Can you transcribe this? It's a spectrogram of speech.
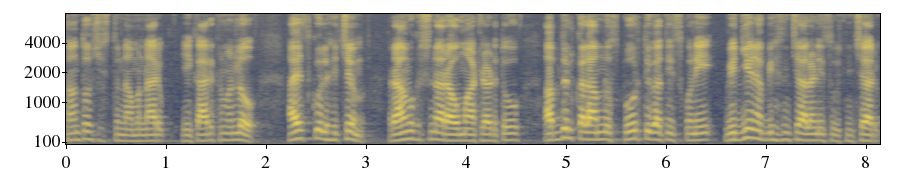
సంతోషిస్తున్నామన్నారు. ఈ కార్యక్రమంలో హైస్కూల్ హెచ్ఎం రామకృష్ణారావు మాట్లాడుతూ అబ్దుల్ కలాంను స్ఫూర్తిగా తీసుకుని విద్యను అభ్యసించాలని సూచించారు.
